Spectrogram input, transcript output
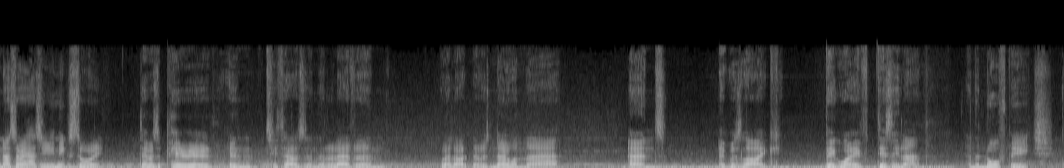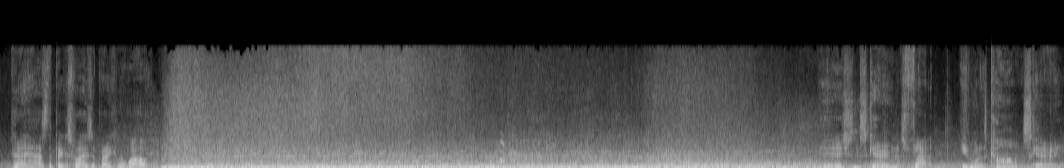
Nazare has a unique story. There was a period in 2011 where like there was no one there and it was like big wave Disneyland. And the North Beach you know, has the biggest waves that break in the world. The ocean's scary when it's flat. Even when it's calm, it's scary.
